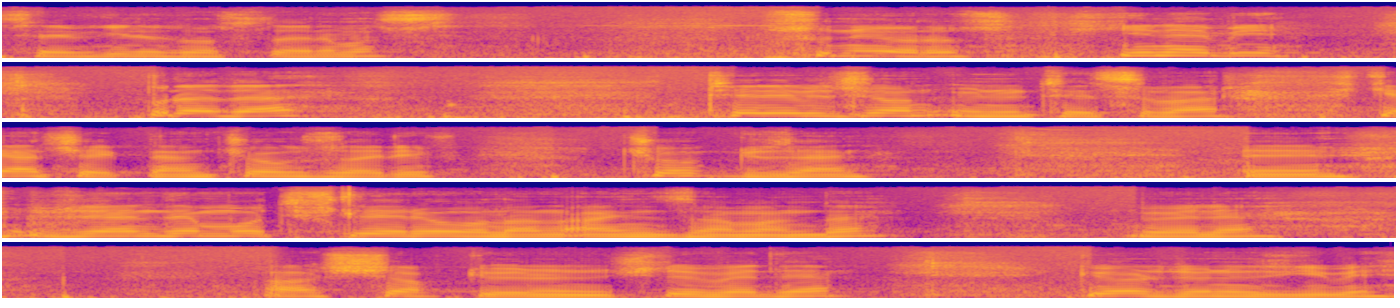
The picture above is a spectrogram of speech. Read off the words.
sevgili dostlarımız sunuyoruz. Yine bir burada televizyon ünitesi var. Gerçekten çok zarif, çok güzel. Ee, üzerinde motifleri olan aynı zamanda böyle ahşap görünüşlü ve de gördüğünüz gibi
